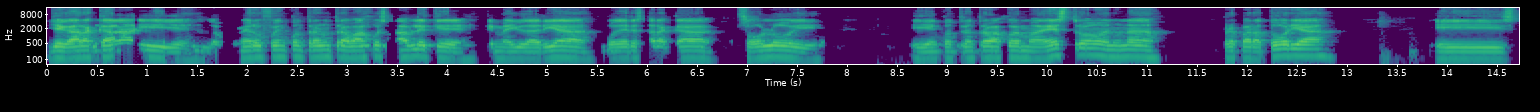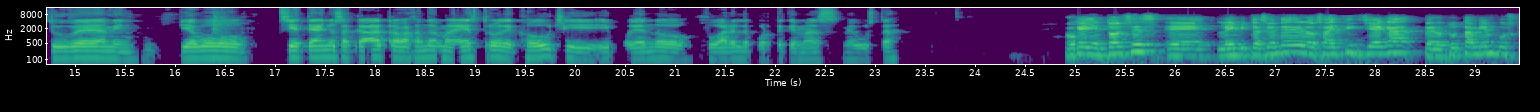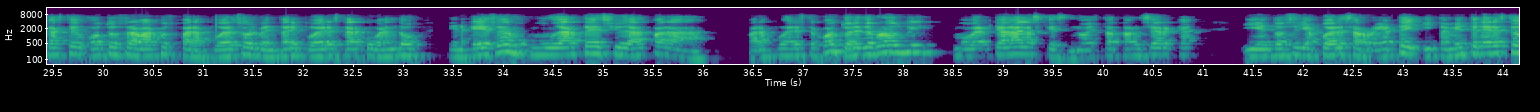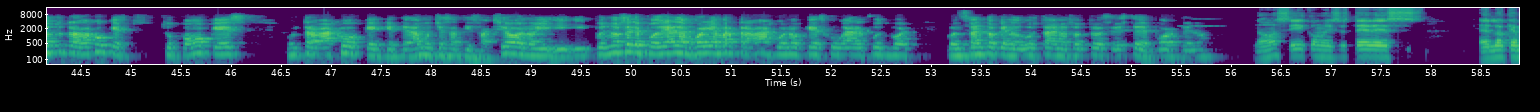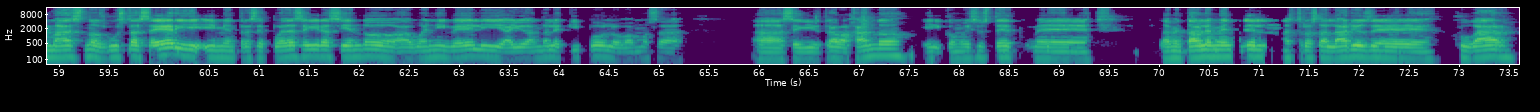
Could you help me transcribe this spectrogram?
llegar acá y lo primero fue encontrar un trabajo estable que, me ayudaría a poder estar acá solo y, encontré un trabajo de maestro en una preparatoria y estuve, I mean, llevo siete años acá trabajando de maestro, de coach y, y pudiendo jugar el deporte que más me gusta. Ok, entonces eh, la invitación de los ITICs llega, pero tú también buscaste otros trabajos para poder solventar y poder estar jugando en aquella ciudad, mudarte de ciudad para, para poder estar jugando. Tú eres de Brownsville, moverte a Dallas, que no está tan cerca, y entonces ya poder desarrollarte y, también tener este otro trabajo que supongo que es un trabajo que, que te da mucha satisfacción, ¿no? Y, y, pues no se le podría a lo mejor llamar trabajo, ¿no? Que es jugar al fútbol con tanto que nos gusta a nosotros este deporte, ¿no? No, sí, como dice usted, es, lo que más nos gusta hacer y, mientras se pueda seguir haciendo a buen nivel y ayudando al equipo, lo vamos a, seguir trabajando. Y como dice usted, me, lamentablemente nuestros salarios de jugar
